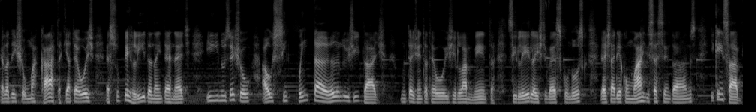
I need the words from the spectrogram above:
ela deixou uma carta que até hoje é super lida na internet e nos deixou aos 50 anos de idade. Muita gente até hoje lamenta. Se Leila estivesse conosco, já estaria com mais de 60 anos e quem sabe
